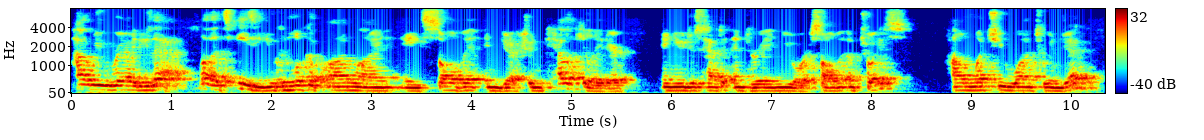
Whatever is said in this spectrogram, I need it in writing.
how do we remedy that? Well, it's easy. You can look up online a solvent injection calculator, and you just have to enter in your solvent of choice, how much you want to inject,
